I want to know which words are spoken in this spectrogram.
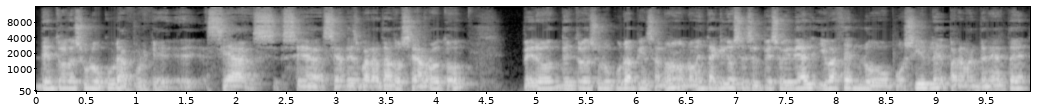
dentro de su locura, porque eh, se ha, se, ha, se ha, desbaratado, se ha roto, pero dentro de su locura piensa, no, no, 90 kilos es el peso ideal y va a hacer lo posible para mantenerte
